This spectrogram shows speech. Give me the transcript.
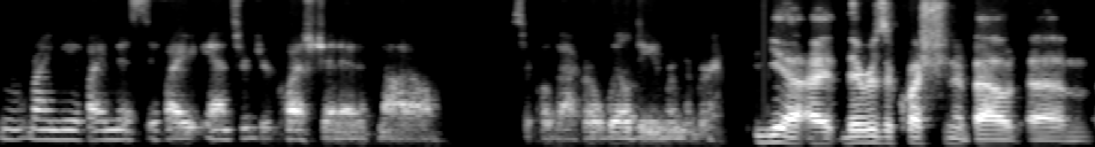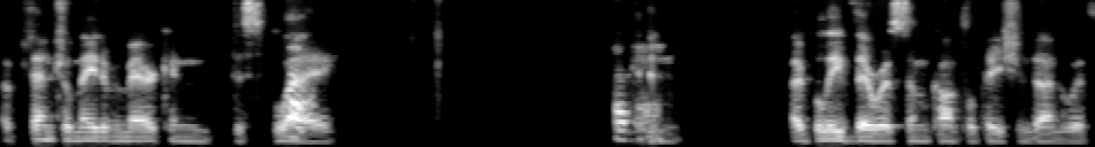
Remind me if I missed, if I answered your question, and if not, I'll circle back, or Will, do you remember? Yeah, I, there was a question about um, a potential Native American display. Okay, And I believe there was some consultation done with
